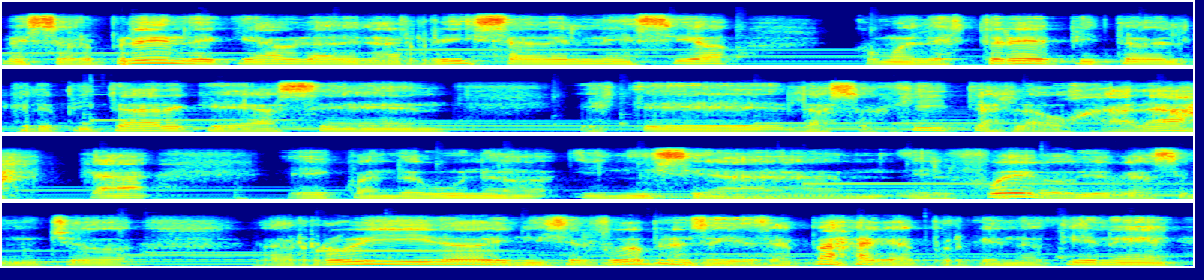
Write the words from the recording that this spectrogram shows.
me sorprende que habla de la risa del necio como el estrépito, el crepitar que hacen este, las hojitas, la hojarasca, eh, cuando uno inicia el fuego, vio que hace mucho ruido, inicia el fuego, pero enseguida se apaga porque no tiene,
